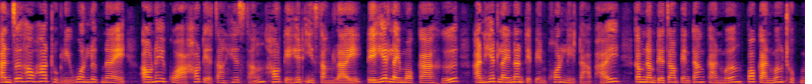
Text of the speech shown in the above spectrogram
อันเจอเฮาฮาถูกหลีวนลึกใน เอาในกว่าเฮาเตียจังเฮ็ดสังเฮาเตียเฮ็ดอีสังไลเตียเฮ็ดไลมอกาหือ อันเฮ็ดไลนั่นเตียเป็นพรหลีตาไผกำนำเตียจังเป็นตั้งการเมืองป้อการเมืองถูกแม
